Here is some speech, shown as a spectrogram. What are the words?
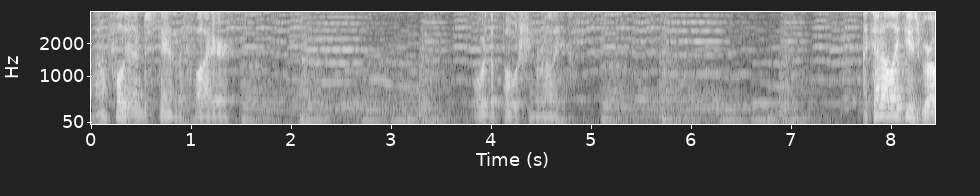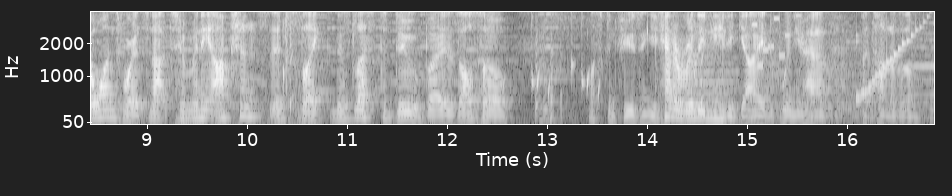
I don't fully understand the fire. Or the potion, really. I kind of like these grow ones where it's not too many options. It's like, there's less to do, but it's also less confusing. You kind of really need a guide when you have a ton of them.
